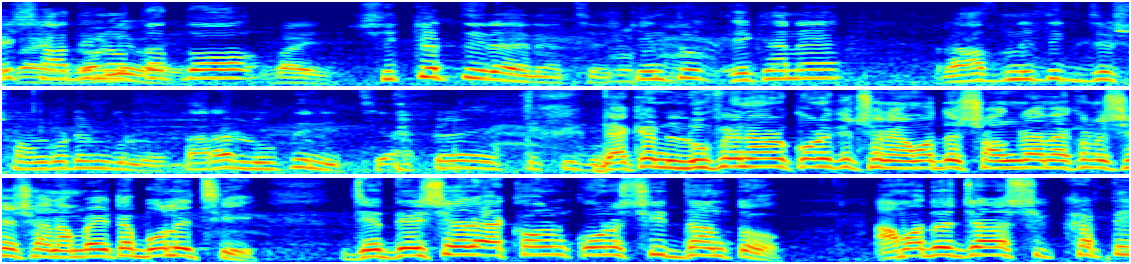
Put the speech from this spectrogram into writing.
এই স্বাধীনতা তো শিক্ষার্থীরা এনেছে। কিন্তু এখানে রাজনৈতিক যে সংগঠনগুলো, তারা লুপে নিচ্ছে? দেখেন, লুপে নেওয়ার কোনো কিছু নেই আমাদের সংগ্রাম এখনও শেষ হয়। আমরা এটা বলেছি যে দেশের এখন কোনো সিদ্ধান্ত, আমাদের যারা শিক্ষার্থী,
